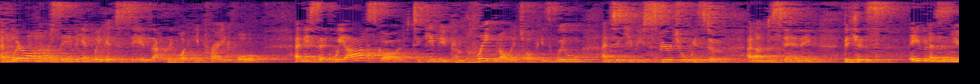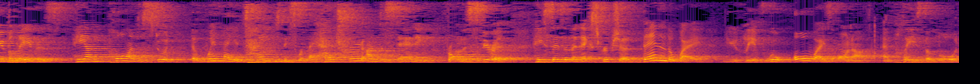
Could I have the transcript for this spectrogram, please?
And we're on the receiving end. We get to see exactly what he prayed for. And he said, We ask God to give you complete knowledge of his will and to give you spiritual wisdom and understanding. Because even as new believers, he, Paul understood that when they attained this, when they had true understanding from the Spirit, he says in the next scripture, then the way you live will always honour and please the Lord,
